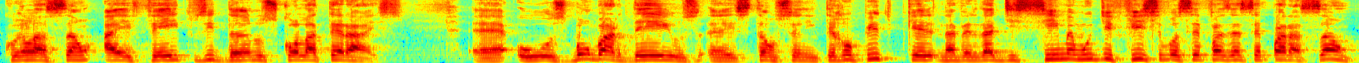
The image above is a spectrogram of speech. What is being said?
com relação a efeitos e danos colaterais. É, os bombardeios é, estão sendo interrompidos, porque, na verdade, de cima é muito difícil você fazer a separação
